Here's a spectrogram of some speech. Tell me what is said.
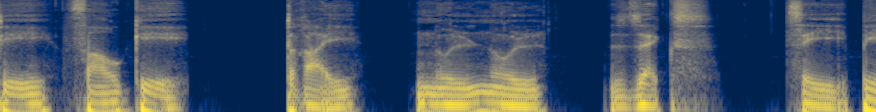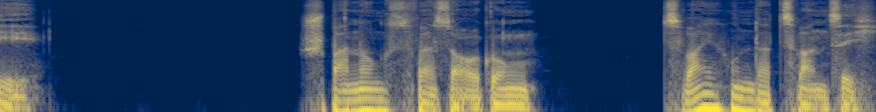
DVG 3006 CB Spannungsversorgung 220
